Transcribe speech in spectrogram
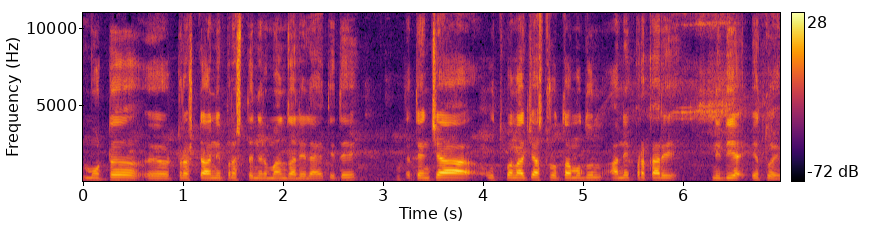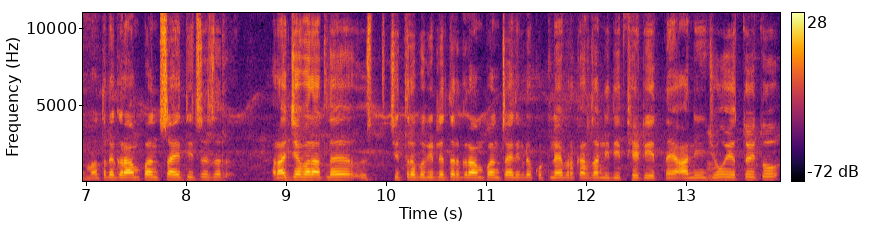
मोठं ट्रस्ट आणि प्रस्थ निर्माण झालेलं आहे. तिथे त्यांच्या उत्पन्नाच्या स्रोतामधून अनेक प्रकारे निधी येतोय. मात्र ग्रामपंचायतीचं जर राज्यभरातलं चित्र बघितलं तर ग्रामपंचायतीकडे कुठल्याही प्रकारचा निधी थेट येत नाही. आणि जो येतोय तो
